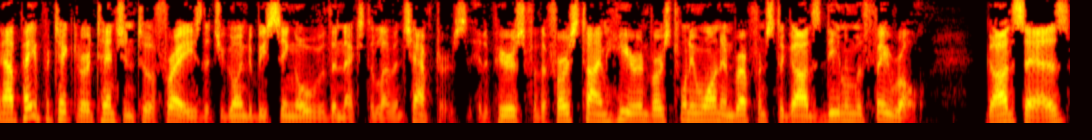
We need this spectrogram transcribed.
Now, pay particular attention to a phrase that you're going to be seeing over the next 11 chapters. It appears for the first time here in verse 21 in reference to God's dealing with Pharaoh. God says,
